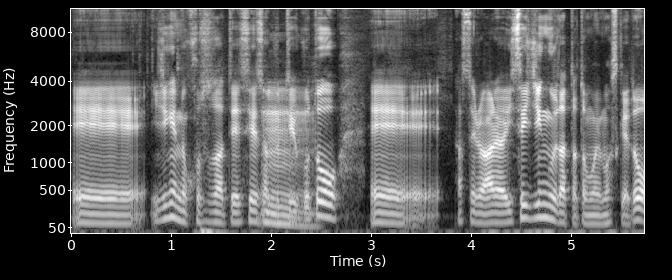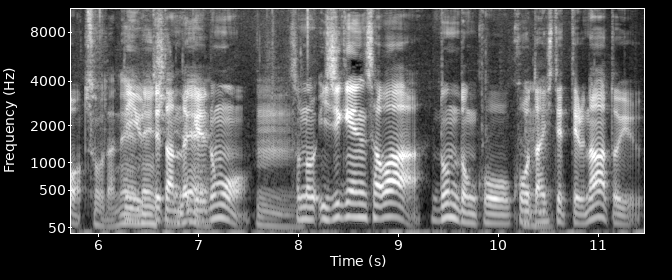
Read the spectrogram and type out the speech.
えー異次元の子育て政策っていうことを、えーあそれあれは伊勢神宮だったと思いますけど、そうだね。って言ってたんだけれども、も、うん。その異次元さはどんどんこう後退してってるなという、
